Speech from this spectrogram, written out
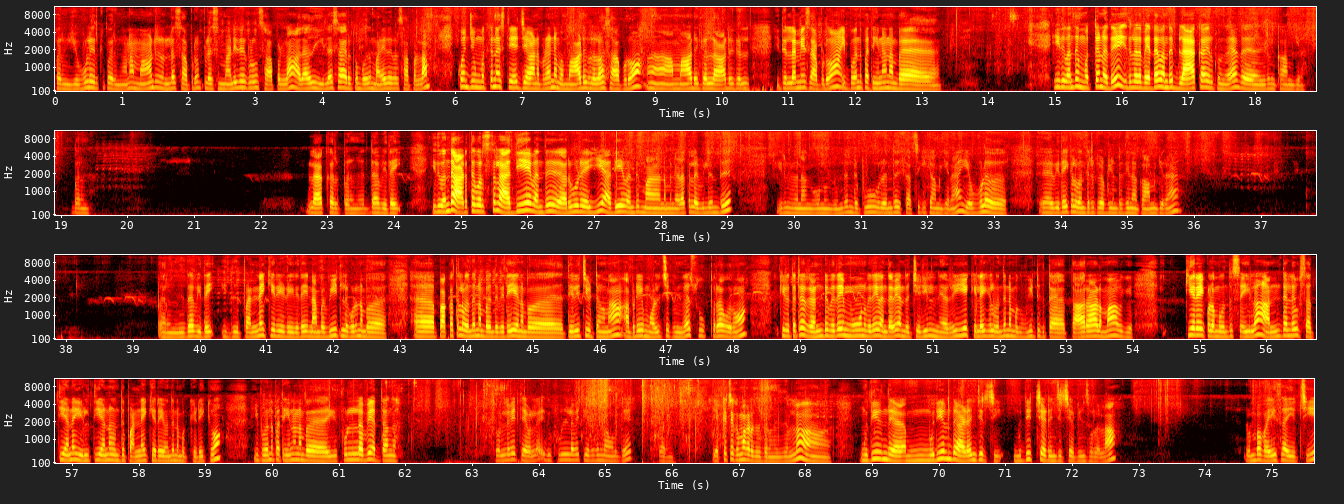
பாருங்கள் எவ்வளோ இருக்குது பாருங்கள் ஆனால் மாடு நல்லா சாப்பிடும். ப்ளஸ் மனிதர்களும் சாப்பிட்லாம். அதாவது இலசாக இருக்கும்போது மனிதர்கள் சாப்பிட்லாம். கொஞ்சம் முத்தின ஸ்டேஜ் ஆனப்படா நம்ம மாடுகளெல்லாம் சாப்பிடும். மாடுகள் ஆடுகள் இதெல்லாமே சாப்பிடும். இப்போ வந்து பார்த்திங்கன்னா நம்ம இது வந்து மொத்தனது. இதில் விதை வந்து பிளாக்காக இருக்குங்க. அதை இருங்க காமிக்கிறேன். பாருங்கள் பிளாக்காக இருக்கு பாருங்கள் இதுதான் விதை. இது வந்து அடுத்த வருஷத்தில் அதே வந்து அறுவடை ஆகி அதே வந்து ம நம்ம நிலத்துல விழுந்து இருங்க நாங்கள் உனக்கு வந்து இந்த பூவிலேருந்து கசக்கி காமிக்கிறேன். எவ்வளோ விதைகள் வந்திருக்கு அப்படின்றதையும் நான் காமிக்கிறேன். பாருங்கள் இதுதான் விதை இது பண்ணைக்கீரையுடைய விதை. நம்ம வீட்டில் கூட நம்ம பக்கத்தில் வந்து நம்ம இந்த விதையை நம்ம தெளித்து விட்டோம்னா அப்படியே முளைச்சிக்குங்க. சூப்பராக வரும். கிட்டத்தட்ட ரெண்டு விதை மூணு விதை வந்தாவே அந்த செடியில் நிறைய கிளைகள் வந்து நமக்கு வீட்டுக்கு த தாராளமாக கீரை குழம்பு வந்து செய்யலாம். அந்தளவுக்கு சத்தியான எழுத்தியான வந்து பண்ணைக்கீரை வந்து நமக்கு கிடைக்கும். இப்போ வந்து பார்த்திங்கன்னா நம்ம ஃபுல்லாகவே அதாங்க சொல்லவே தேவையில்ல. இது ஃபுல்லாகவே தெரியுதுங்க அவங்களுக்கு பாருங்கள் எக்கச்சக்கமாக கிடக்குது பாருங்கள் இதெல்லாம் முதிர்ந்த முதிர்ந்து அடைஞ்சிருச்சு. முதிர்ச்சி அடைஞ்சிருச்சு அப்படின்னு சொல்லலாம். ரொம்ப வயசாயிடுச்சு.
